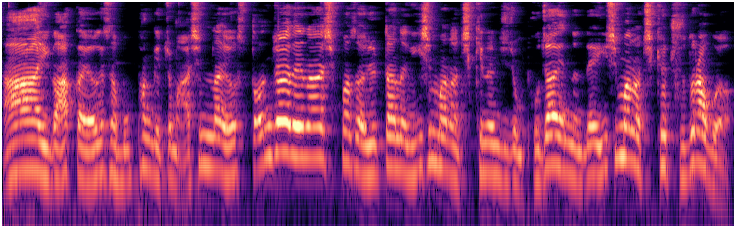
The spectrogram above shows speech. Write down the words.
아, 이거 아까 여기서 못 판 게 좀 아쉽나? 여기서 던져야 되나 싶어서 일단은 20만원 지키는지 좀 보자 했는데 20만원 지켜주더라고요.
